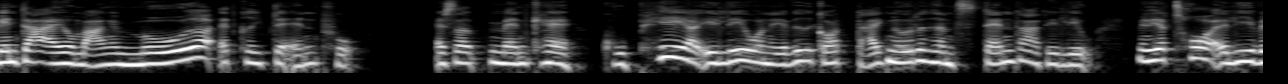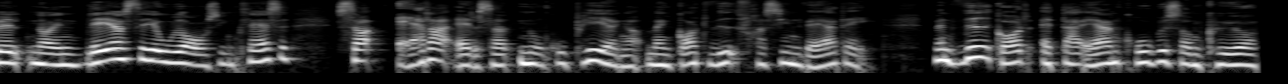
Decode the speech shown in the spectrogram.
Men der er jo mange måder at gribe det an på. Altså, man kan gruppere eleverne. Jeg ved godt, der er ikke noget, der hedder en standardelev. Men jeg tror alligevel, når en lærer ser ud over sin klasse, så er der altså nogle grupperinger, man godt ved fra sin hverdag. Man ved godt, at der er en gruppe, som kører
